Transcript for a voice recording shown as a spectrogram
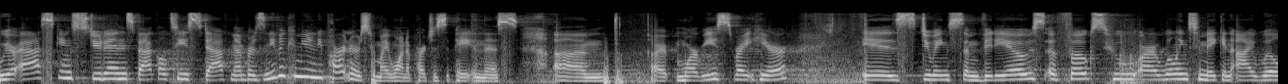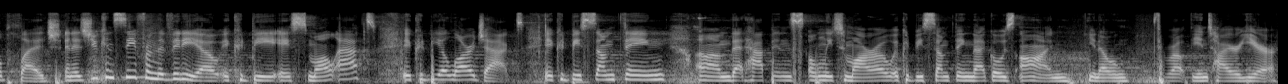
we are asking students, faculty, staff members, and even community partners who might want to participate in this. Um, Maurice right here is doing some videos of folks who are willing to make an I will pledge. And as you can see from the video, it could be a small act, it could be a large act. It could be something um, that happens only tomorrow, it could be something that goes on, you know, throughout the entire year.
